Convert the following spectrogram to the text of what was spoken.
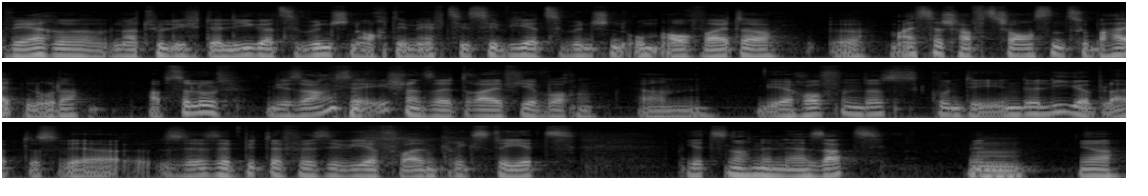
Wäre natürlich der Liga zu wünschen, auch dem FC Sevilla zu wünschen, um auch weiter äh, Meisterschaftschancen zu behalten, oder? Absolut. Wir sagen es ja eh schon seit drei, vier Wochen. Ähm, wir hoffen, dass Conte in der Liga bleibt. Das wäre sehr, sehr bitter für Sevilla. Vor allem kriegst du jetzt, jetzt noch einen Ersatz, wenn Mhm. ja,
